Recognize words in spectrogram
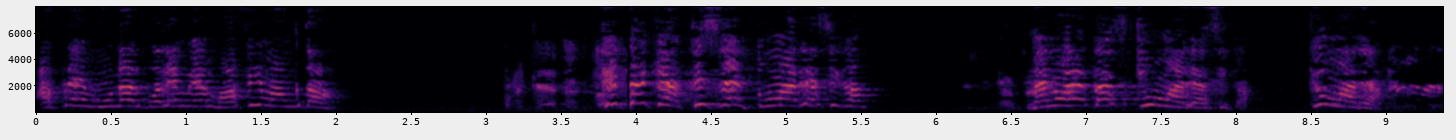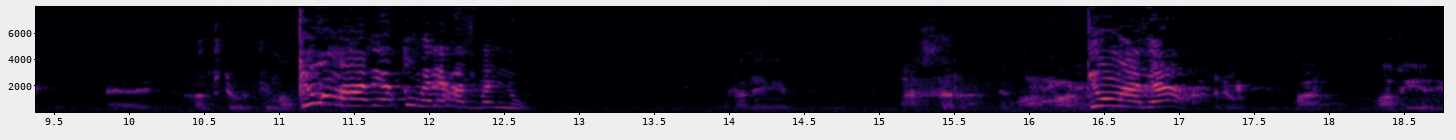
ਆਪਣੇ ਮੂੰਹ ਨਾਲ ਬੋਲੇ ਮੈਂ ਮਾਫੀ ਮੰਗਦਾ। ਉਹਨੇ ਕਹਿ ਦਿੱਤਾ। ਕਿੱਥੇ ਕਿਆ ਕਿਸਨੇ? ਤੂੰ ਮਾਰਿਆ ਸੀਗਾ? ਮੈਨੂੰ ਇਹ ਦੱਸ ਕਿਉਂ ਮਾਰਿਆ ਸੀਗਾ? ਕਿਉਂ ਮਾਰਿਆ? ਕਿਉਂ ਮਾਰਿਆ ਤੂੰ ਮੇਰੇ ਹਸਬੰਡ ਨੂੰ? ਉਹਨਾਂ ਨੇ ਸਰ ਕਿਉਂ ਮਾਰਿਆ ਮਾਫੀ ਹੈ ਜੀ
